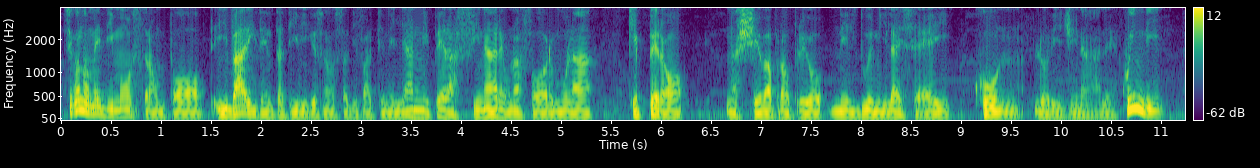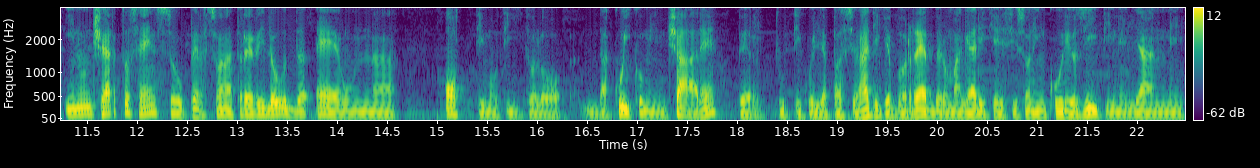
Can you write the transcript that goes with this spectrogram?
secondo me dimostra un po' i vari tentativi che sono stati fatti negli anni per affinare una formula che però nasceva proprio nel 2006 con l'originale. Quindi in un certo senso Persona 3 Reload è un ottimo titolo da cui cominciare per tutti quegli appassionati che vorrebbero magari che si sono incuriositi negli anni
